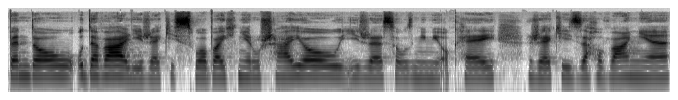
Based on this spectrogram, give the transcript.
będą udawali, że jakieś słowa ich nie ruszają i że są z nimi ok, że jakieś zachowanie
